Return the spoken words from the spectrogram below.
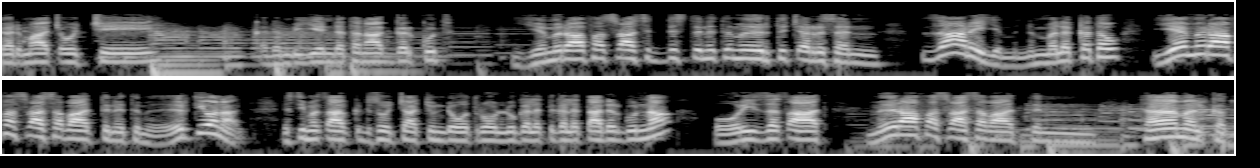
ውድ አድማጮቼ ቀደም ብዬ እንደ ተናገርኩት የምዕራፍ አሥራ ስድስትን ትምህርት ጨርሰን ዛሬ የምንመለከተው የምዕራፍ አሥራ ሰባትን ትምህርት ይሆናል። እስቲ መጽሐፍ ቅዱሶቻችሁ እንደ ወትሮ ሁሉ ገለጥ ገለጥ አድርጉና ኦሪት ዘጸአት ምዕራፍ አሥራ ሰባትን ተመልከቱ።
